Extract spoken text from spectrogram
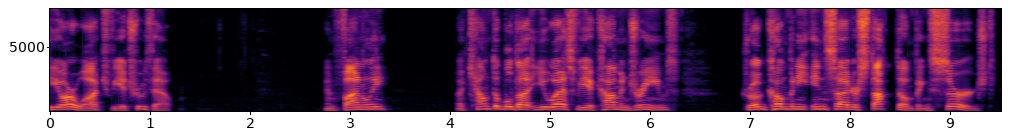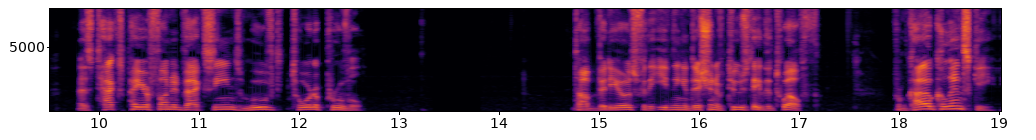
PR Watch via Truthout. And finally, Accountable.us via Common Dreams, drug company insider stock dumping surged as taxpayer funded vaccines moved toward approval. Top videos for the evening edition of Tuesday the 12th. From Kyle Kulinski,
